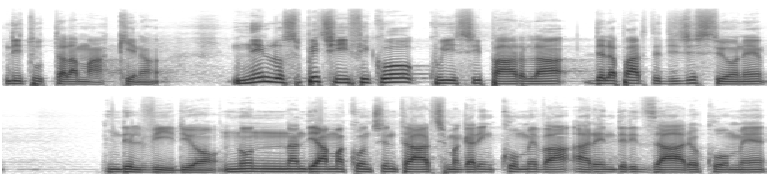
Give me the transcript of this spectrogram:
di tutta la macchina. Nello specifico qui si parla della parte di gestione del video, non andiamo a concentrarci magari in come va a renderizzare o come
